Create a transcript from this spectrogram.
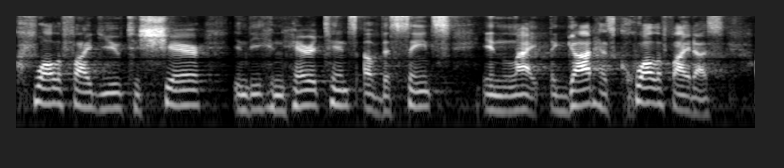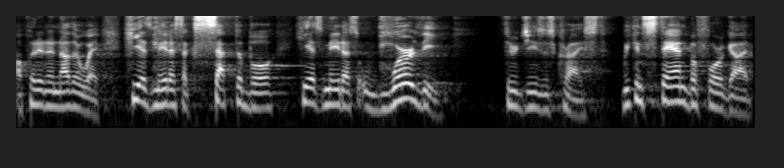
qualified you to share in the inheritance of the saints in light. That God has qualified us. I'll put it another way He has made us acceptable, He has made us worthy through Jesus Christ. We can stand before God.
